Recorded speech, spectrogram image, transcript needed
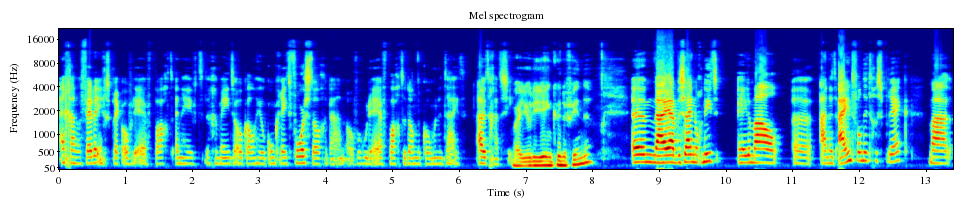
En gaan we verder in gesprek over de erfpacht. En heeft de gemeente ook al een heel concreet voorstel gedaan over hoe de erfpacht er dan de komende tijd uit gaat zien. Waar jullie in kunnen vinden? Um, nou ja, we zijn nog niet helemaal uh, aan het eind van dit gesprek. Maar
